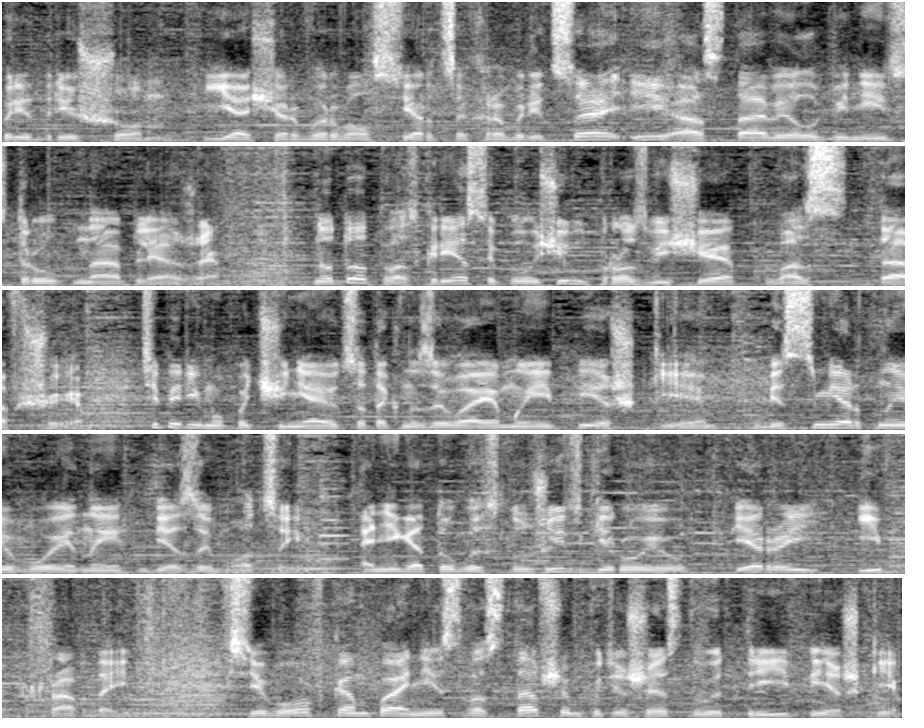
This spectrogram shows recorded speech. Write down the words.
предрешен. Ящер вырвал сердце храбреца и оставил гнить труп на пляже. Но тот воскрес и получил прозвище «Восставшие». Теперь ему подчиняются так называемые пешки, бессмертные воины без эмоций. Они готовы служить герою верой и правдой. Всего в компании с восставшим путешествуют три пешки.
